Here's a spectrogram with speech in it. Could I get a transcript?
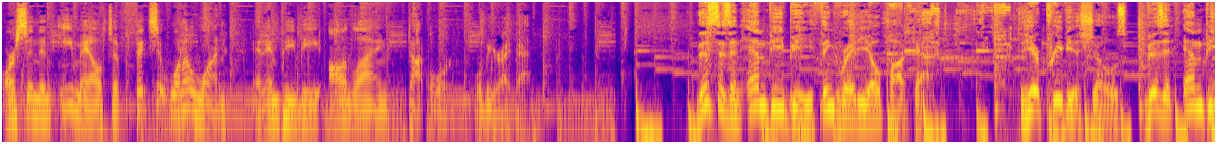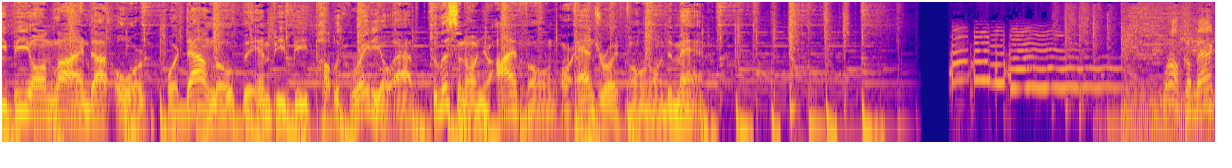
Or send an email to fixit1 101 at mpbonline.org. We'll be right back. This is an MPB Think Radio podcast. To hear previous shows, visit MPBOnline.org or download the MPB Public Radio app to listen on your iPhone or Android phone on demand. Welcome back.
